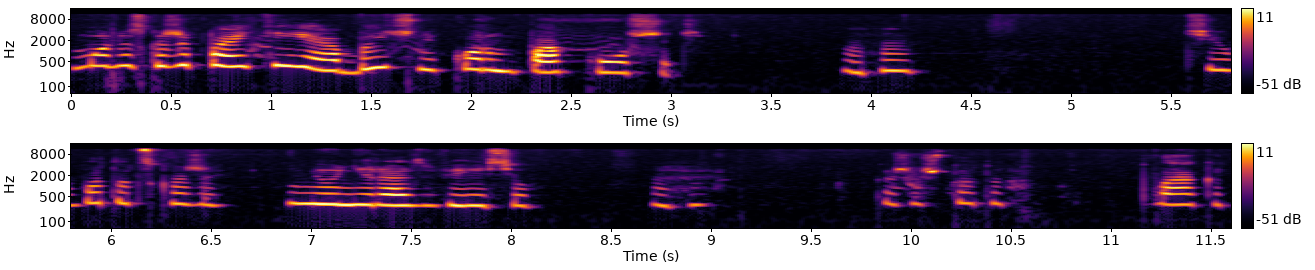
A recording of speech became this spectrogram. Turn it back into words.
Можно, скажи, пойти и обычный корм покушать. Угу. Чего тут, скажи? Ню не развесил. Ага. Скажи, что тут плакать?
